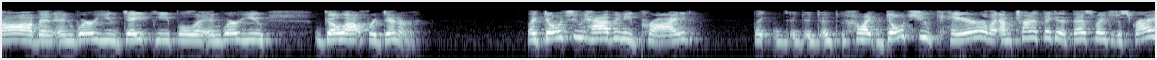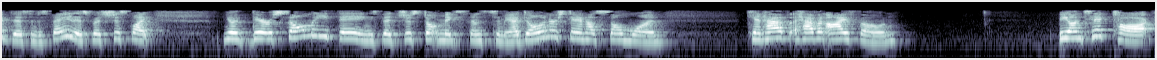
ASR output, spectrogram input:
job and, and where you date people and where you go out for dinner? Like, don't you have any pride? like like don't you care like i'm trying to think of the best way to describe this and to say this but it's just like you know there are so many things that just don't make sense to me. I don't understand how someone can have have an iphone be on tiktok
